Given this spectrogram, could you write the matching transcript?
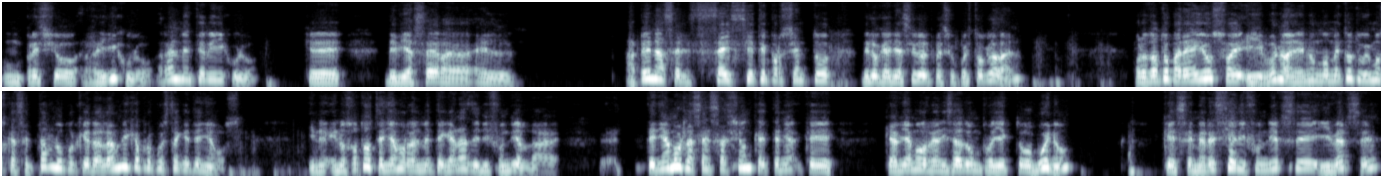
un precio ridículo, realmente ridículo, que debía ser eh, el, apenas el 6-7% de lo que había sido el presupuesto global. Por lo tanto, para ellos fue, y bueno, en un momento tuvimos que aceptarlo porque era la única propuesta que teníamos. Y, y nosotros teníamos realmente ganas de difundirla. Eh, teníamos la sensación que, tenía, que que habíamos realizado un proyecto bueno, que se merecía difundirse y verse,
